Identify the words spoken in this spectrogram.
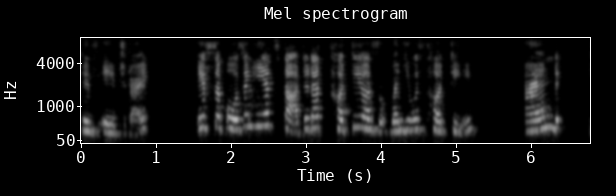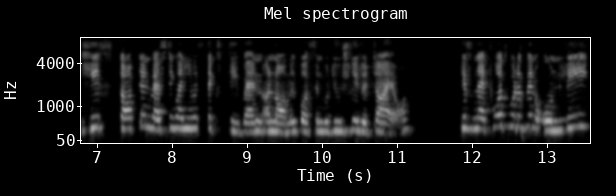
his age, right? If supposing he had started at 30 years old, when he was 30 and he stopped investing when he was 60 when a normal person would usually retire. His net worth would have been only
